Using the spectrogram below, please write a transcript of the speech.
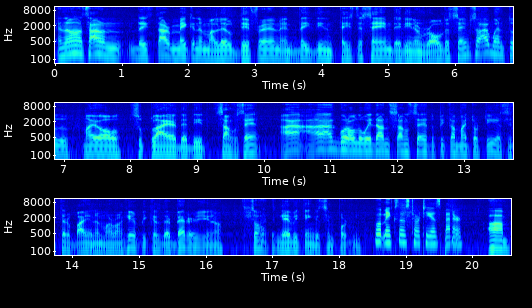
And all of a sudden, they started making them a little different, and they didn't taste the same. They didn't roll the same. So I went to my old supplier that did San Jose. I, I go all the way down to San Jose to pick up my tortillas instead of buying them around here because they're better, you know. So I think everything is important. What makes those tortillas better? Um,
